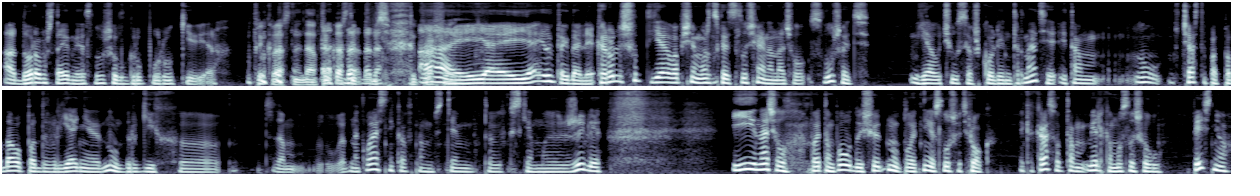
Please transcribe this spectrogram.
А до Ромштайна я слушал группу «Руки вверх». Прекрасный, да, прекрасный да, да, да. Ай-яй-яй и так далее. «Король шут» я вообще, можно сказать, случайно начал слушать я учился в школе-интернате, и там ну, часто подпадал под влияние ну, других э, там, одноклассников, там, с тем, кто, с кем мы жили. И начал по этому поводу еще ну, плотнее слушать рок. И как раз вот там мельком услышал песню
